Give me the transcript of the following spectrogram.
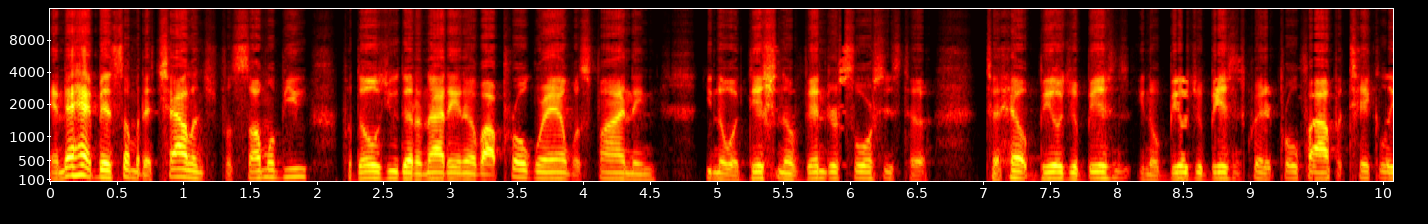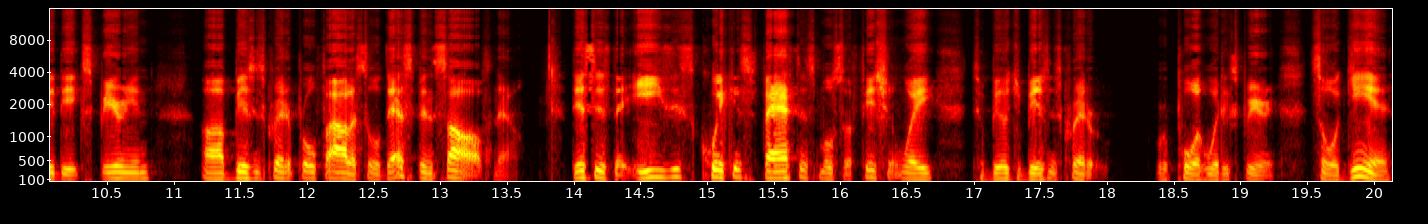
And that had been some of the challenge for some of you. For those of you that are not in of our program, was finding, you know, additional vendor sources to to help build your business, you know, build your business credit profile, particularly the Experian uh, business credit profile. And so that's been solved now. This is the easiest, quickest, fastest, most efficient way to build your business credit report with Experian. So again,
